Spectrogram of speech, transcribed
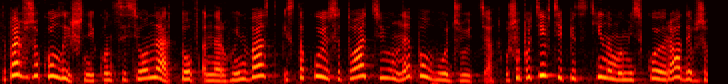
Тепер вже колишній концесіонер ТОВ «Енергоінвест» із такою ситуацією не погоджується. У Шепотівці під стінами міської ради вже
